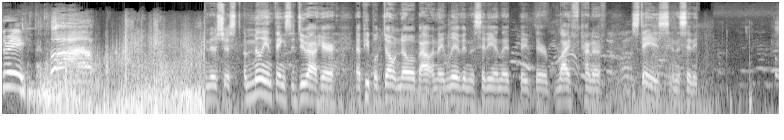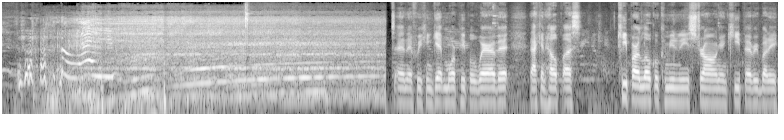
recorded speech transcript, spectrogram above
three. And there's just a million things to do out here that people don't know about, and they live in the city, and they, they, their life kind of stays in the city. and if we can get more people aware of it, that can help us keep our local communities strong and keep everybody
